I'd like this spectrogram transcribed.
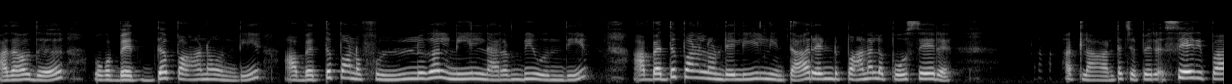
అదావదు ఒక పెద్ద పాన ఉంది. ఆ పెద్ద పాన ఫుల్లుగా నీళ్ళు నరంబి ఉంది. ఆ పెద్ద పానలో ఉండే నీళ్ళనింత రెండు పానలు పోసేరు. అట్లా అంటే చెప్పారు. సేరిపా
